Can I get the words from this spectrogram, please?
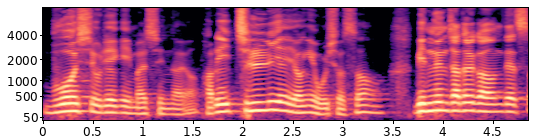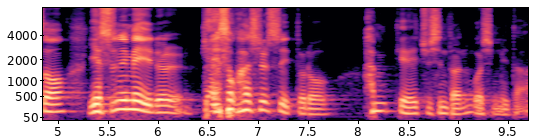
무엇이 우리에게 임할 수 있나요? 바로 이 진리의 영이 오셔서 믿는 자들 가운데서 예수님의 일을 계속 하실 수 있도록 함께 해 주신다는 것입니다.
